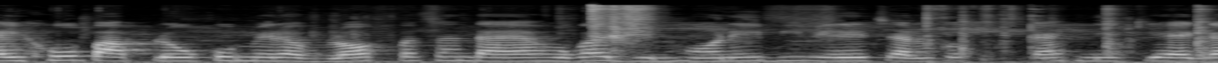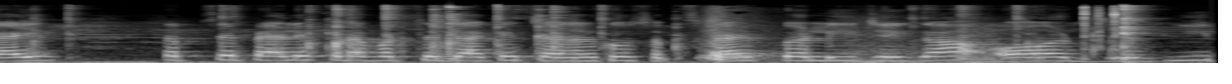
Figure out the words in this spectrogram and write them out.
आई होप आप लोगों को मेरा ब्लॉग पसंद आया होगा। जिन्होंने भी मेरे चैनल को सब्सक्राइब नहीं किया है गाइज़ सबसे पहले फटाफट से जाके चैनल को सब्सक्राइब कर लीजिएगा और जो भी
